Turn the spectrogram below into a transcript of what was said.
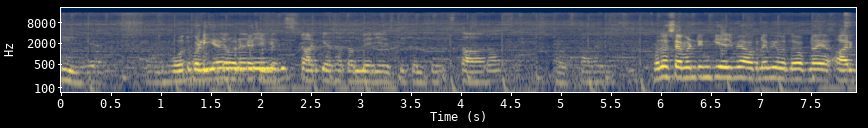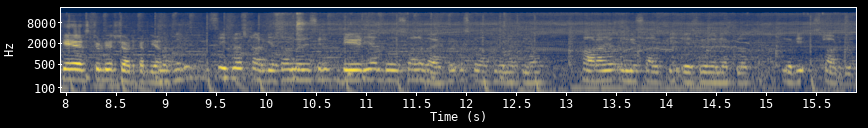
बहुत बढ़िया है और क्या मैंने स्टार्ट किया था तब मेरी एज थी कम से सतारह हाँ। मतलब सेवनटीन की एज में आपने भी मतलब अपना आर के हेयर स्टूडियो स्टार्ट कर दिया था। मतलब सीखना स्टार्ट किया था। मैंने सिर्फ़ डेढ़ या दो साल लगाए थे उसके बाद मैंने अपना अठारह या उन्नीस साल की एज में मैंने अपना मतलब स्टार्ट किया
